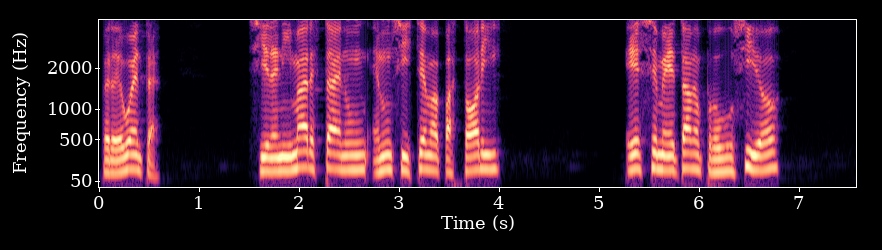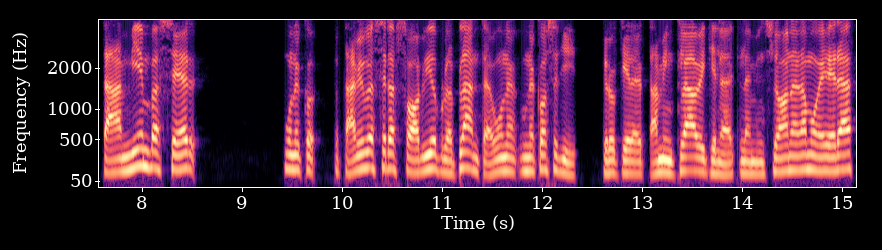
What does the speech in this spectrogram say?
Pero de vuelta, si el animal está en un, en un sistema pastoril, ese metano producido también va a ser también va a ser absorbido por la planta. Una, cosa que creo que era también clave que la, que la mencionáramos era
